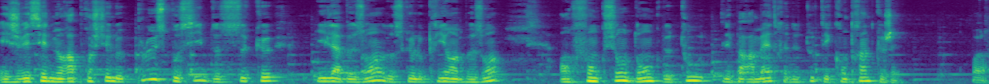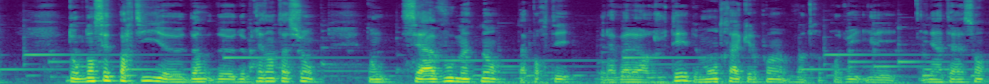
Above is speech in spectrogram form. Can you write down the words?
Et je vais essayer de me rapprocher le plus possible de ce que il a besoin, de ce que le client a besoin, en fonction donc de tous les paramètres et de toutes les contraintes que j'ai. Voilà. Donc dans cette partie euh, de, présentation, c'est à vous maintenant d'apporter de la valeur ajoutée, de montrer à quel point votre produit il est, intéressant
